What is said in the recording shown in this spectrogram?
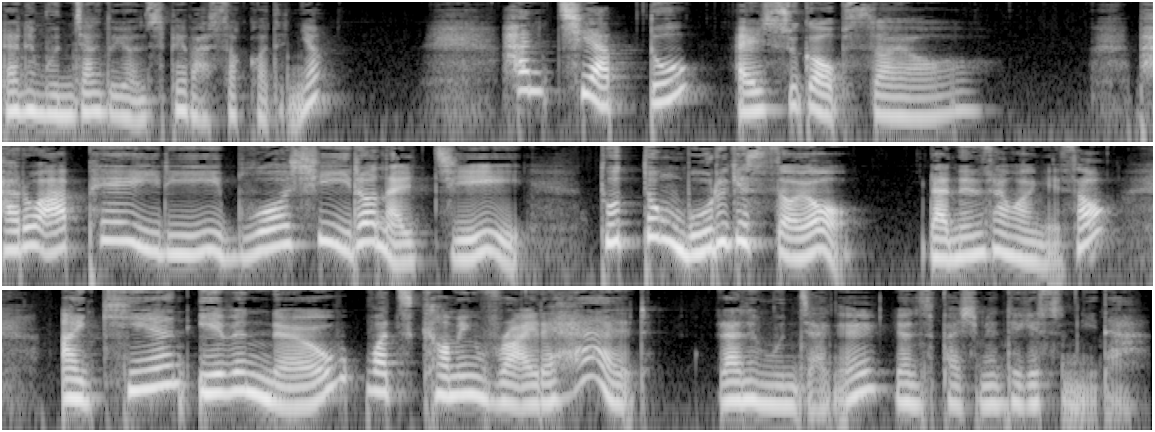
라는 문장도 연습해 봤었거든요. 한 치 앞도 알 수가 없어요. 바로 앞의 일이 무엇이 일어날지 도통 모르겠어요. 라는 상황에서 I can't even know what's coming right ahead 라는 문장을 연습하시면 되겠습니다.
